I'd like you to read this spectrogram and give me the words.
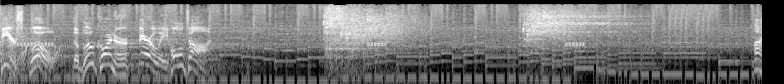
A fierce blow. The blue corner barely holds on. A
